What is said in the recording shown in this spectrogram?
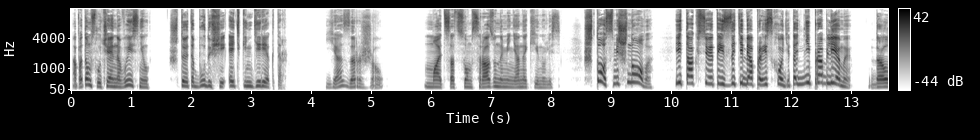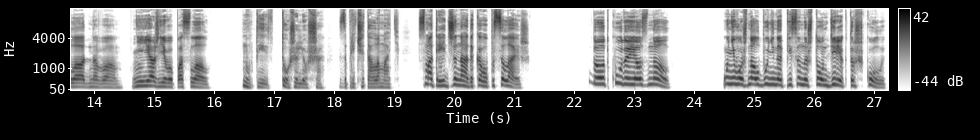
А потом случайно выяснил, что это будущий Этькин директор. Я заржал. Мать с отцом сразу на меня накинулись. «Что смешного? И так все это из-за тебя происходит, одни проблемы!» «Да ладно вам, не я же его послал!» «Ну ты тоже, Лёша!» — запричитала мать. «Смотреть же надо, кого посылаешь!» «Да откуда я знал? У него же на лбу не написано, что он директор школы.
